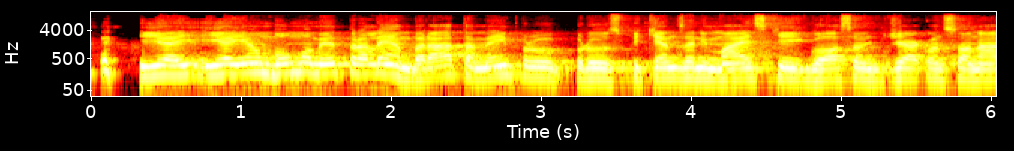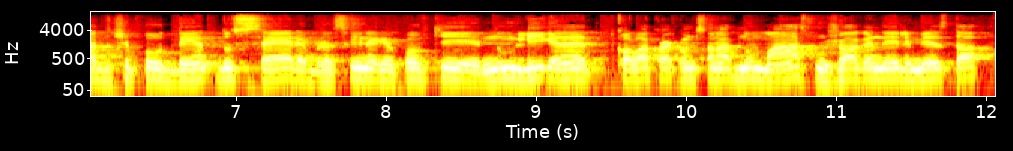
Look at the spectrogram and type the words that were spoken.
e, aí, e aí é um bom momento para lembrar também para os pequenos animais que gostam de ar-condicionado, tipo, dentro do cérebro, assim, né? Que é o povo que não liga, né? Coloca o ar-condicionado no máximo, joga nele mesmo e tal.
